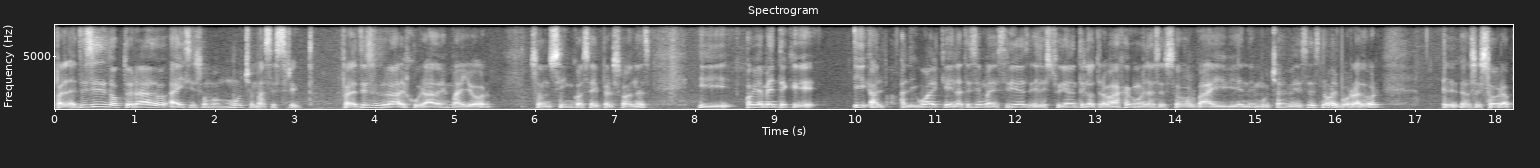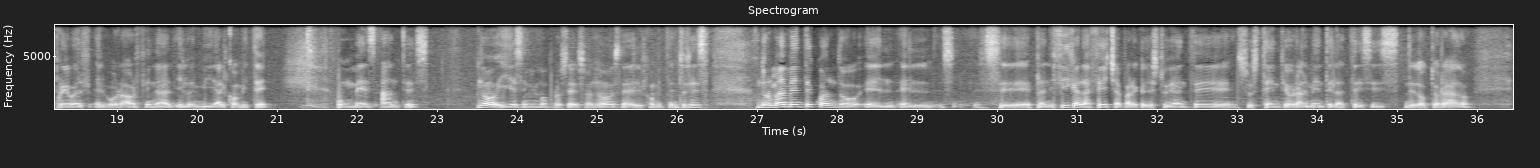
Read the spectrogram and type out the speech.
para la tesis de doctorado, ahí sí somos mucho más estrictos. Para doctorado, el jurado es mayor, son cinco o seis personas, y obviamente que y al, igual que en la tesis de maestría, el estudiante lo trabaja con el asesor, va y viene muchas veces, ¿no? El borrador, el asesor aprueba el, borrador final y lo envía al comité un mes antes, ¿no? Y ese mismo proceso, ¿no? O sea, el comité. Entonces, normalmente cuando se planifica la fecha para que el estudiante sustente oralmente la tesis de doctorado,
